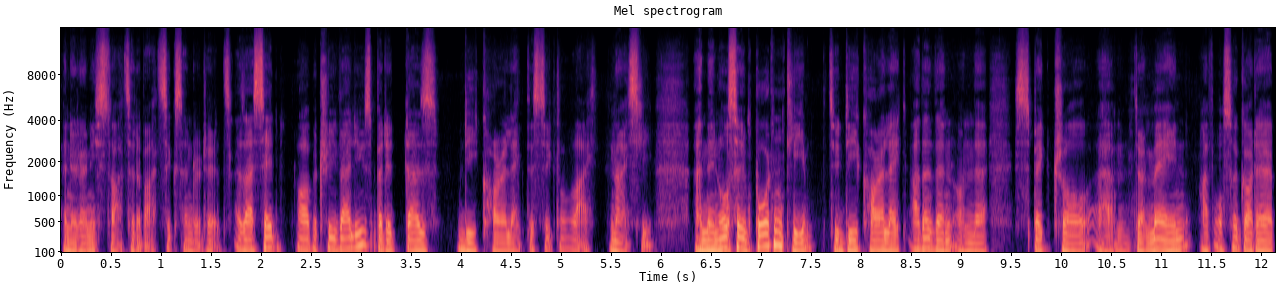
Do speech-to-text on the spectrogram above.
and it only starts at about 600 hertz. As I said, arbitrary values, but it does decorrelate the signal nicely. And then also importantly, to decorrelate other than on the spectral um, domain, I've also got a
